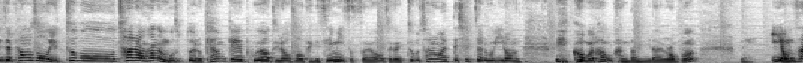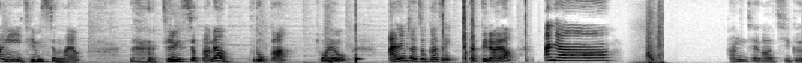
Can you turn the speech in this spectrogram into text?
이제 평소 유튜브 촬영하는 모습도 이렇게 함께 보여드려서 되게 재미있었어요. 제가 유튜브 촬영할 때 실제로 이런 메이크업을 하고 간답니다, 여러분. 네, 이 영상이 재밌으셨나요? 재밌으셨다면 구독과 좋아요, 알림 설정까지 부탁드려요. 안녕! 한 제가 지금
